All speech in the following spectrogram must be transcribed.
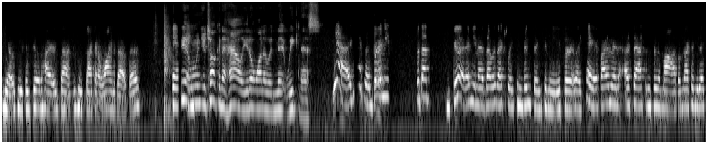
you know, he's a good hired gun. and He's not going to whine about this. And, Yeah, when you're talking to Hal, you don't want to admit weakness. yeah, exactly. But I mean, but that's good. I mean, that, that was actually convincing to me for like, hey, if I'm an assassin for the mob, I'm not going to be like,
